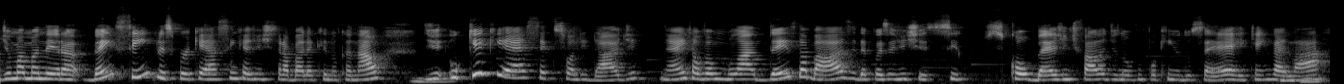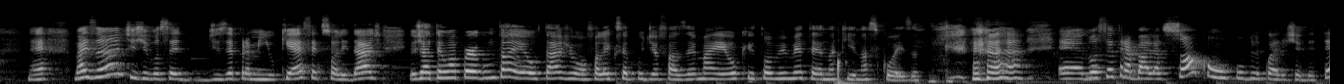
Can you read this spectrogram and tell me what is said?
de uma maneira bem simples, porque é assim que a gente trabalha aqui no canal, de uhum. o que, que é sexualidade, né? Então vamos lá desde a base, depois a gente, se couber, a gente fala de novo um pouquinho do CR, quem vai uhum. lá, né? Mas antes de você dizer para mim o que é sexualidade, eu já tenho uma pergunta eu, tá, João? Falei que você podia fazer, mas eu que tô me metendo aqui nas coisas. é, você trabalha só com o público LGBT?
